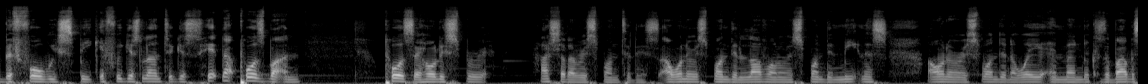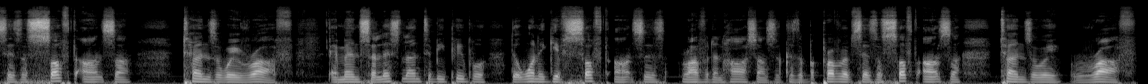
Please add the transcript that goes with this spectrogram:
before we speak, if we just learn to just hit that pause button, pause, say, Holy Spirit, how should I respond to this? I want to respond in love. I want to respond in meekness. I want to respond in a way, amen, because the Bible says a soft answer turns away wrath. Amen. So let's learn to be people that want to give soft answers rather than harsh answers because the proverb says a soft answer turns away wrath.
